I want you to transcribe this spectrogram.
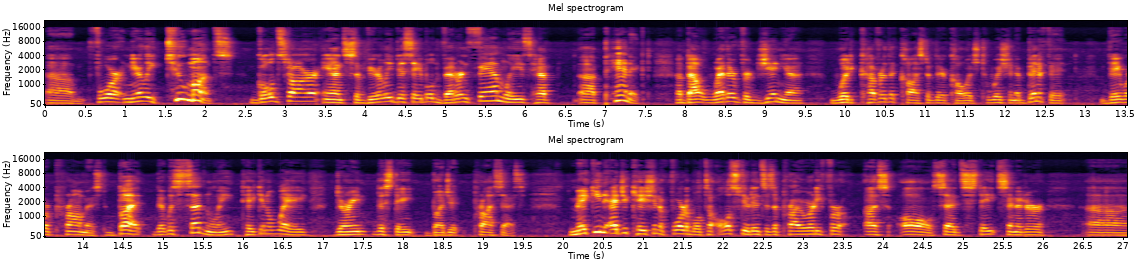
Um, for nearly two months, Gold Star and severely disabled veteran families have uh, panicked about whether Virginia would cover the cost of their college tuition, a benefit they were promised, but that was suddenly taken away during the state budget process. Making education affordable to all students is a priority for us all, said State Senator uh,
